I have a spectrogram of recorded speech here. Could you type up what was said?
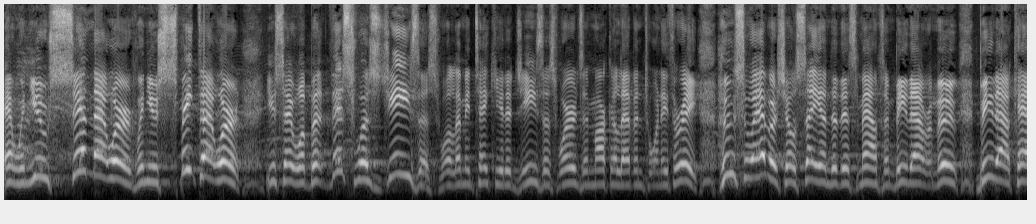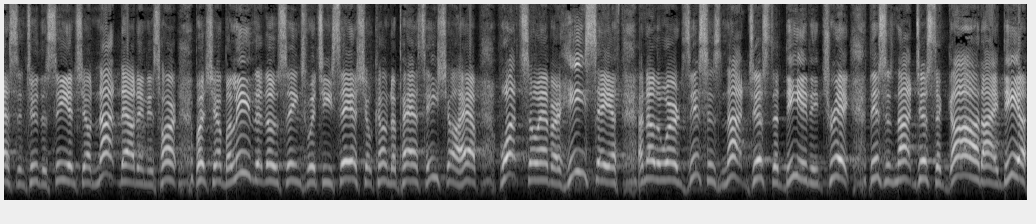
And when you send that word, when you speak that word, you say, Well, but this was Jesus. Well, let me take you to Jesus' words in Mark 11 23. Whosoever shall say unto this mountain, Be thou removed, be thou cast into the sea, and shall not doubt in his heart, but shall believe that those things which he saith shall come to pass, he shall have whatsoever he saith. In other words, this is not just a deity trick. This is not just a God idea.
